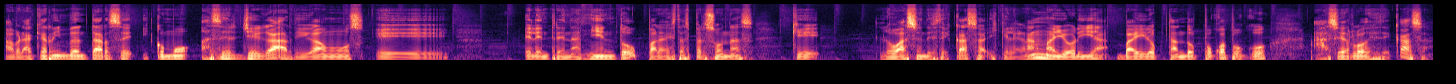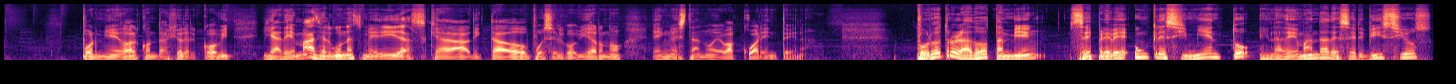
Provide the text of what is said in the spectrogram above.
habrá que reinventarse y cómo hacer llegar, digamos, eh, el entrenamiento para estas personas que lo hacen desde casa y que la gran mayoría va a ir optando poco a poco a hacerlo desde casa por miedo al contagio del COVID y además de algunas medidas que ha dictado pues el gobierno en esta nueva cuarentena. Por otro lado, también se prevé un crecimiento en la demanda de servicios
